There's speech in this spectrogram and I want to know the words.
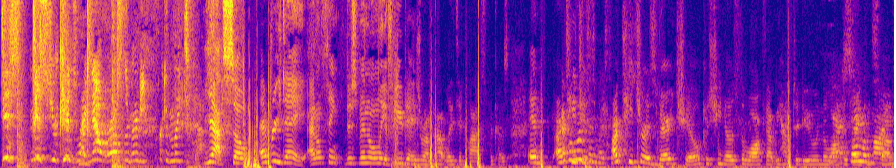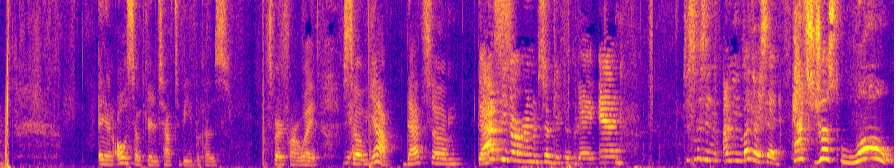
dismiss your kids right now, or else they're gonna be freaking late to class. Yeah, so every day, I don't think there's been only a few days where I'm not late to class because, and our I've teacher, been late to our teacher is very chill because she knows the walk that we have to do and the walk Yeah, break same with and mine. stuff. And all the seventh graders have to be because it's very far away. Yeah. So yeah, that's um, That that's is our random subject of the day, and dismissing. I mean, like I said, that's just low.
